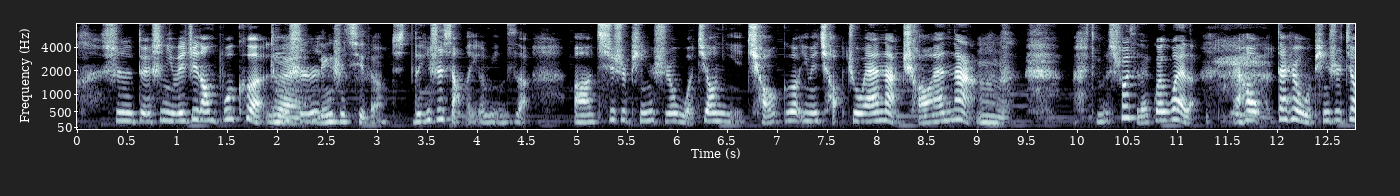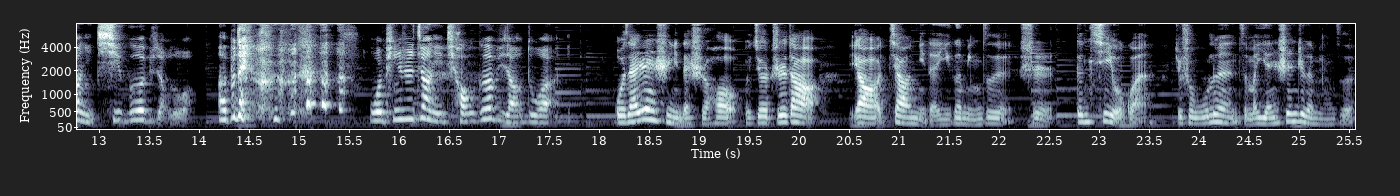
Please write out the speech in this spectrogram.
是对，是你为这档播客临时临时起的。临时想的一个名字，啊、其实平时我叫你乔哥，因为乔 Joanna 乔安娜，嗯，怎么说起来怪怪的。然后，但是我平时叫你七哥比较多，啊，不对，我平时叫你条哥比较多。我在认识你的时候，我就知道要叫你的一个名字是跟七有关，就是无论怎么延伸这个名字，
